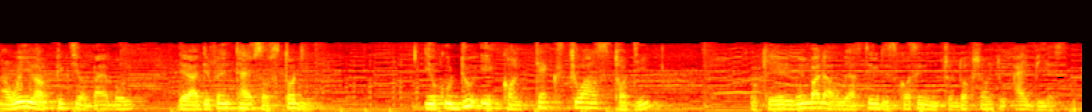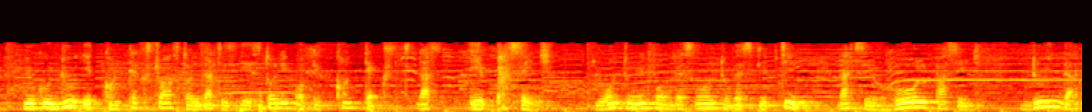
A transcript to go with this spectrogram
Now, when you have picked your Bible, there are different types of study. You could do a contextual study. Okay, remember that we are still discussing introduction to IBS. You could do a contextual study, that is a study of the context. That's a passage. You want to read from verse 1 to verse 15. That's a whole passage. Doing that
